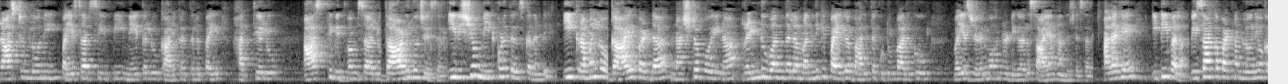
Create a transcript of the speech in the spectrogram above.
రాష్ట్రంలోని వైఎస్ఆర్ నేతలు కార్యకర్తలపై హత్యలు ఆస్తి విధ్వంసాలు దాడులు చేశారు. ఈ విషయం మీకు కూడా తెలుసు కదండి. ఈ క్రమంలో గాయపడ్డ నష్టపోయిన రెండు వందల మందికి పైగా బాధిత కుటుంబాలకు వైఎస్ జగన్మోహన్ రెడ్డి గారు సాయాన్ని అందజేశారు. అలాగే ఇటీవల విశాఖపట్నంలోని ఒక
